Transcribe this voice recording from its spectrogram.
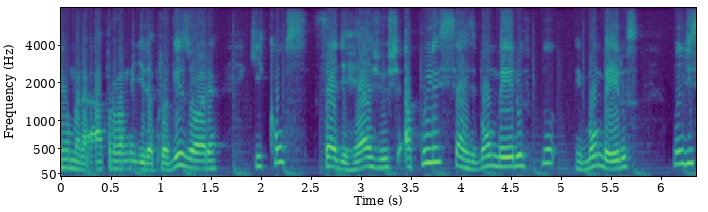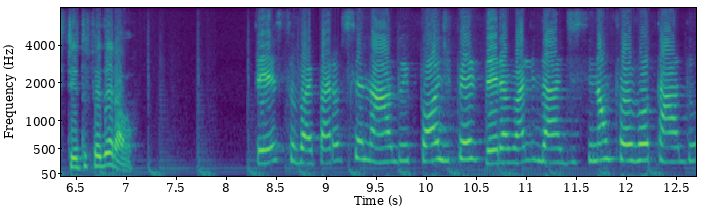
Câmara aprova medida provisória que concede reajuste a policiais bombeiros no, e bombeiros no Distrito Federal. texto vai para o Senado e pode perder a validade se não for votado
